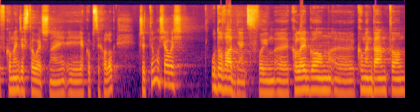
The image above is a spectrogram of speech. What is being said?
w komendzie stołecznej e, jako psycholog, czy ty musiałeś udowadniać swoim e, kolegom, komendantom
